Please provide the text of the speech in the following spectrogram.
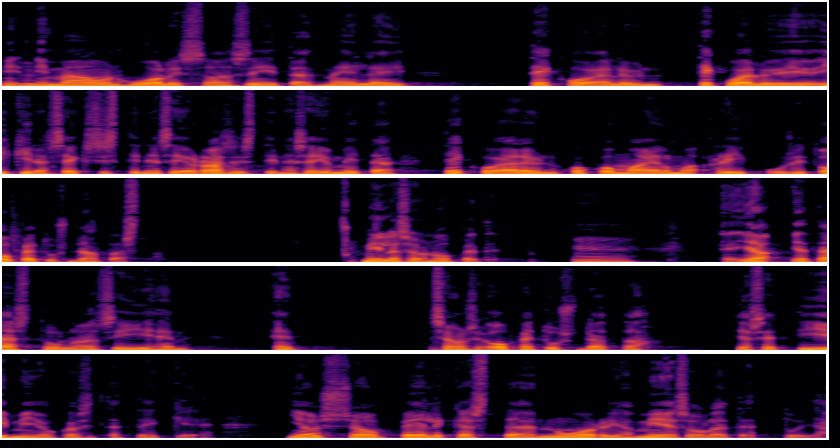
niin, niin mä oon huolissaan siitä, että meillä ei tekoälyn, tekoäly ei ole ikinä seksistinen, se ei ole rasistinen, se ei ole mitään. Tekoälyn koko maailma riippuu siitä opetusdatasta, millä se on opetettu. Mm. Ja, ja tässä tullaan siihen, että se on se opetusdata ja se tiimi, joka sitä tekee. Jos se on pelkästään nuoria miesoletettuja,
